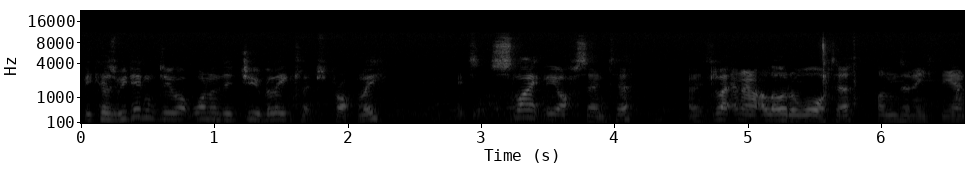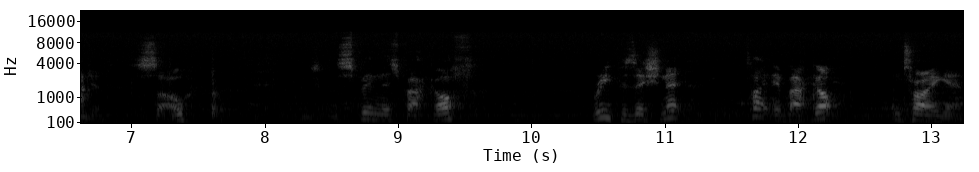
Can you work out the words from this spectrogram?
because we didn't do up one of the Jubilee clips properly. It's slightly off centre and it's letting out a load of water underneath the engine. So I'm just going to spin this back off, reposition it, tighten it back up, and try again.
